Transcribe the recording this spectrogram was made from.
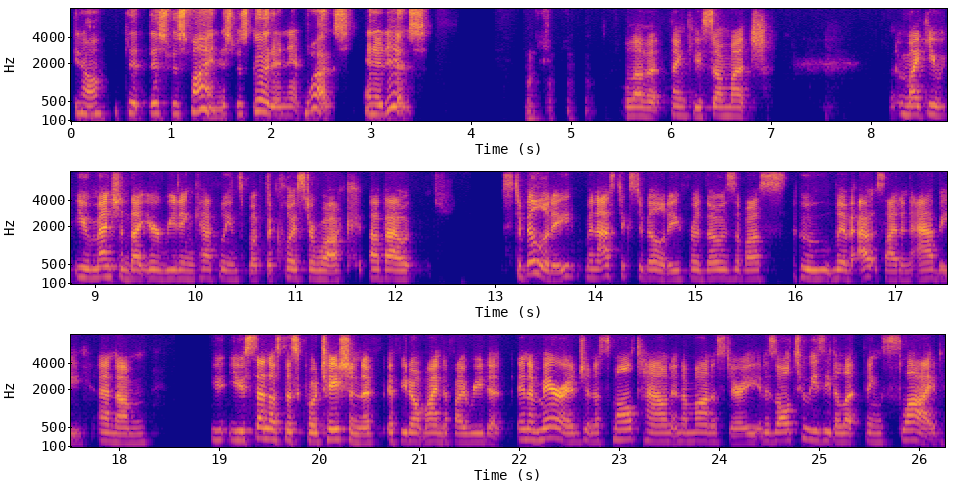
you know, that this was fine. This was good. And it was, and it is. Love it. Thank you so much. Mike, you, you mentioned that you're reading Kathleen's book, The Cloister Walk, about stability, monastic stability for those of us who live outside an abbey. And um, you, you sent us this quotation, if, if you don't mind if I read it. In a marriage, in a small town, in a monastery, it is all too easy to let things slide,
